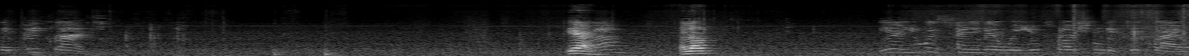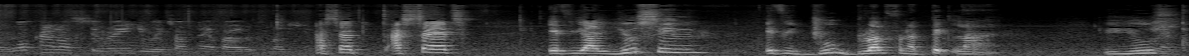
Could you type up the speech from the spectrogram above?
The PICC line. Yeah. Hello? Yeah, you were saying that when you flushing the PICC line, what kind of syringe you were talking about the flushing? I said I said if you are using if you drew blood from a PICC line, you use yeah.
